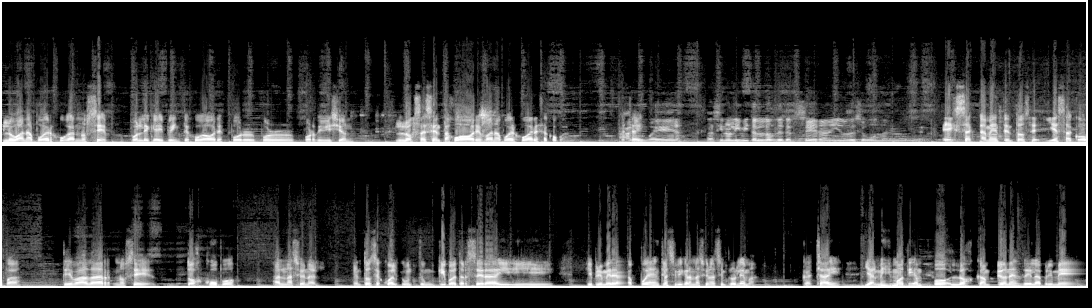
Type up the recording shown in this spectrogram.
lo van a poder jugar, no sé, ponle que hay 20 jugadores por, por, por división, los 60 jugadores van a poder jugar esa copa. Ah, qué ¿Cachai? buena. Así no limitan los de tercera, ni los de segunda, ni los de primera. Exactamente, entonces, y esa copa te va a dar, no sé, dos cupos al nacional. Entonces, cual, un, un equipo de tercera y- y primera pueden clasificar al nacional sin problema. ¿Cachai? Y al mismo tiempo, los campeones de la primera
